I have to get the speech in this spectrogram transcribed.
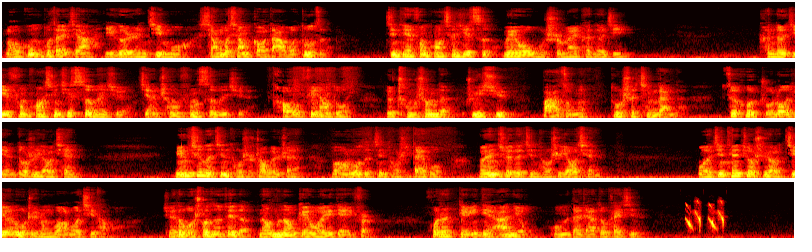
老公不在家，一个人寂寞，想不想搞大我肚子？今天疯狂星期四，微我五十买肯德基。肯德基疯狂星期四文学，简称疯四文学，套路非常多，有重生的、赘婿、霸总，都是情感的，最后着落点都是要钱。明星的尽头是赵本山，网络的尽头是带货，文学的尽头是要钱。我今天就是要揭露这种网络乞讨，觉得我说的对的，能不能给我也点一份，或者点一点按钮，我们大家都开心。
